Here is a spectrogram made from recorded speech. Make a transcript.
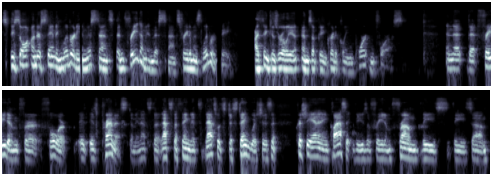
See, so understanding liberty in this sense and freedom in this sense, freedom is liberty, I think is really ends up being critically important for us. And that that freedom for for is, is premised. I mean, that's the that's the thing that's that's what's distinguishes Christianity and classic views of freedom from these these um,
